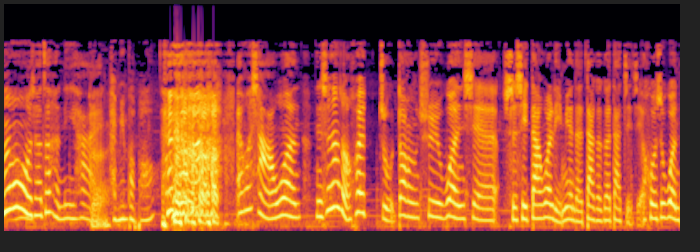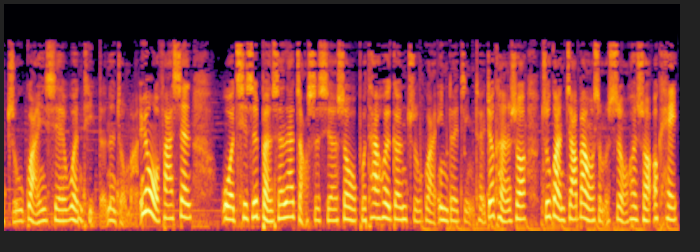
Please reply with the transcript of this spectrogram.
嗯，嗯，我觉得这很厉害。海绵宝宝。哎，我想要问，你是那种会主动去问一些实习单位里面的大哥哥大姐姐，或者是问主管一些问题的那种吗？因为我发现。我其实本身在找实习的时候，我不太会跟主管应对进退，就可能说主管交办我什么事，我会说 OK。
